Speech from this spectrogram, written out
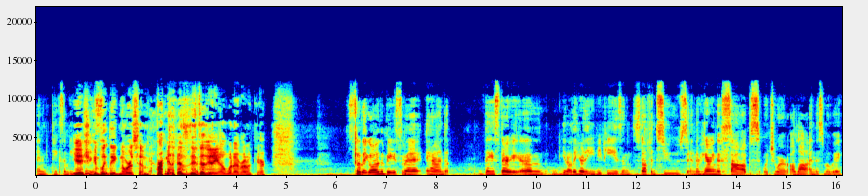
and take some. Yeah, she completely ignores him. Right? It's- it's- yeah, whatever. I don't care. So they go in the basement and they start, um, you know, they hear the EVPs and stuff ensues, and they're hearing the sobs, which were a lot in this movie.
